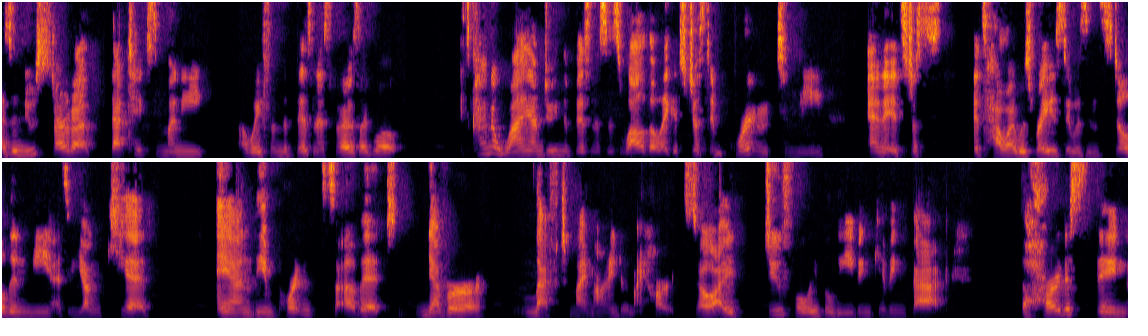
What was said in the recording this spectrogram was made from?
as a new startup, that takes money away from the business. But I was like, well, it's kind of why I'm doing the business as well, though. Like, it's just important to me. And it's just, it's how I was raised. It was instilled in me as a young kid. And the importance of it never left my mind or my heart. So I do fully believe in giving back. The hardest thing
